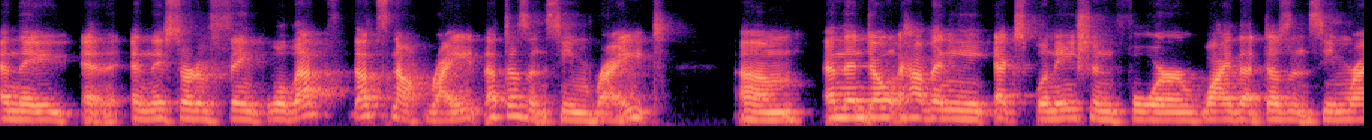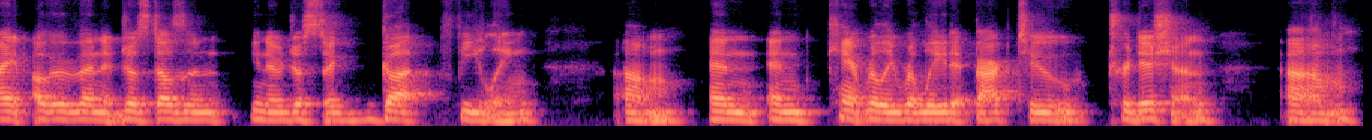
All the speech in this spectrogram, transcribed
and they and, and they sort of think, well, that's that's not right. That doesn't seem right. Um, and then don't have any explanation for why that doesn't seem right, other than it just doesn't, you know, just a gut feeling, um, and and can't really relate it back to tradition um,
